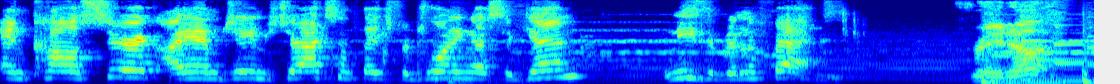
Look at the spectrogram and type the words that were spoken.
and Carl Sirik, I am James Jackson. Thanks for joining us again. And these have been the facts. Straight up.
